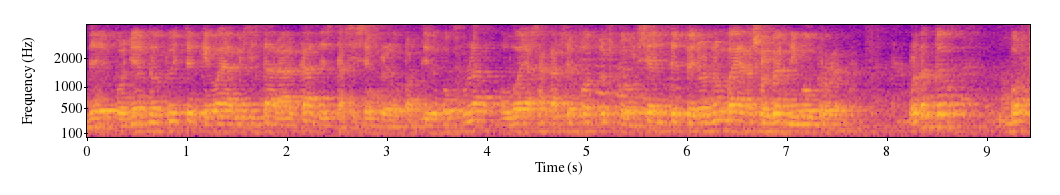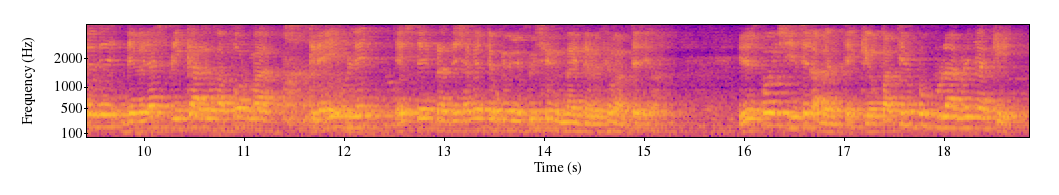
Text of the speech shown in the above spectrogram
de poñer no Twitter que vai a visitar a alcaldes casi sempre do Partido Popular ou vai a sacarse fotos con xente pero non vai a resolver ningún problema. Por tanto, vostede deberá explicar de unha forma creíble ese plantexamento que eu lle na intervención anterior. E despois, sinceramente, que o Partido Popular veña aquí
